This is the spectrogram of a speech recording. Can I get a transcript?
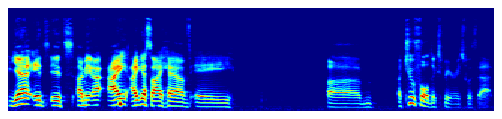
yeah, it's it's. I mean, I I guess I have a um a twofold experience with that,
